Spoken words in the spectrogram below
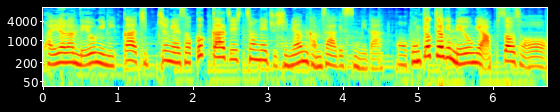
관련한 내용이니까 집중해서 끝까지 시청해 주시면 감사하겠습니다. 어, 본격적인 내용에 앞서서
